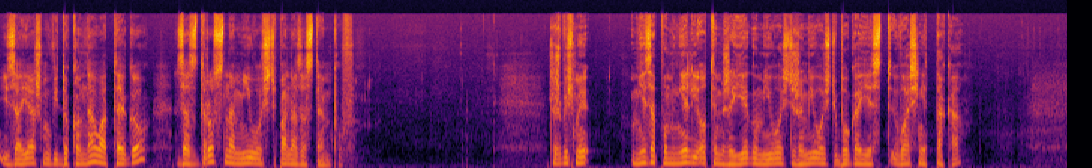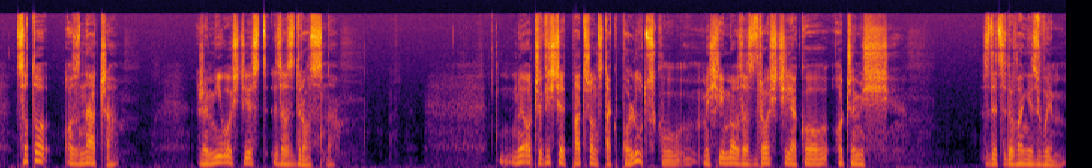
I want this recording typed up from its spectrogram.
Izajasz, mówi: Dokonała tego zazdrosna miłość Pana zastępów. Czyżbyśmy nie zapomnieli o tym, że Jego miłość, że miłość Boga jest właśnie taka? Co to oznacza, że miłość jest zazdrosna? My oczywiście patrząc tak po ludzku, myślimy o zazdrości jako o czymś zdecydowanie złym.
